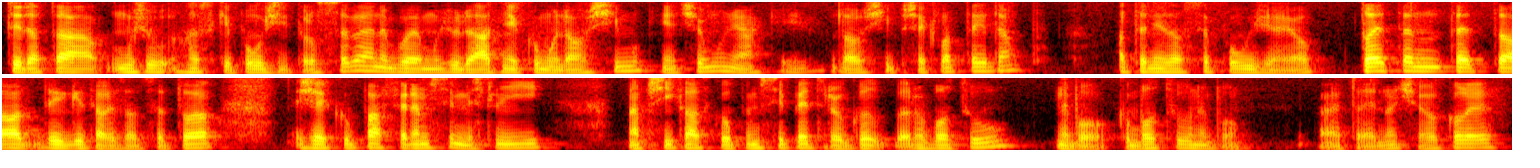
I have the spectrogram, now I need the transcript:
ty data můžu hezky použít pro sebe, nebo je můžu dát někomu dalšímu, k něčemu, nějaký další překlad těch dat a ten je zase použije. Jo? To, je ten, to je ta digitalizace. To, že kupa firm si myslí, například koupím si pět robotů, nebo kobotů, nebo je to jedno čehokoliv,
